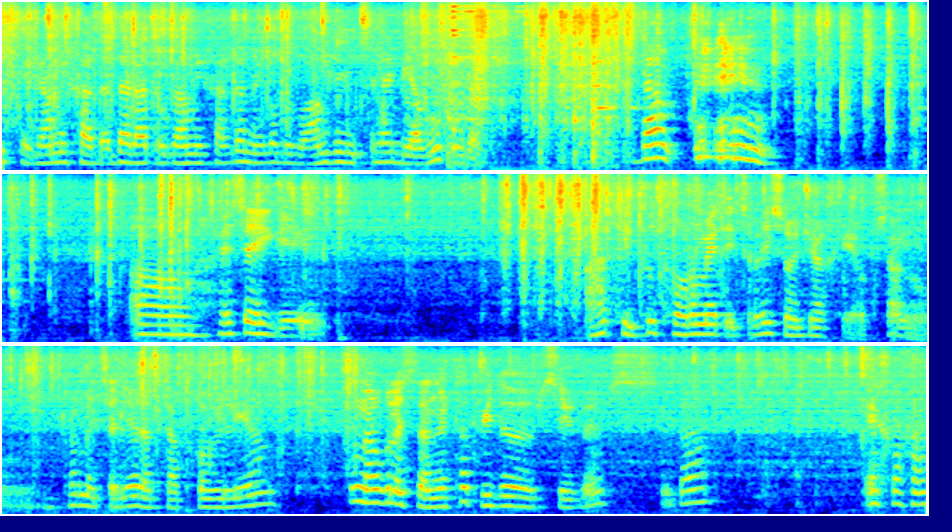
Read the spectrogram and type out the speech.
ისე გამიხარდა და რატო გამიხარდა მეგობრებო ამდენი წლებია ვუყურე და ესე იგი 10 თუ 12 წლის ოჯახი აქვს ანუ 12 წელია რაც გათხოვილია ну მეუღლესთან ერთად ვიდეოებს იღებს და ეხლა ხან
